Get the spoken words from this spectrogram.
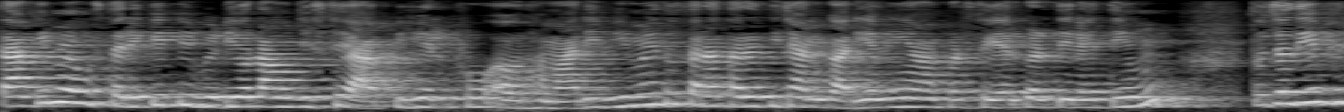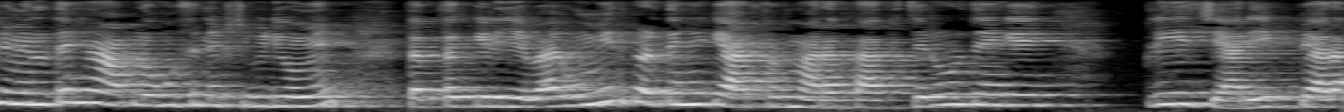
ताकि मैं उस तरीके की वीडियो लाऊं जिससे आप भी हेल्प हो और हमारी भी, मैं तो तरह तरह की जानकारियाँ भी यहाँ पर शेयर करती रहती हूँ। तो चलिए फिर मिलते हैं आप लोगों से नेक्स्ट वीडियो में। तब तक के लिए बाय उम्मीद करते हैं कि आप सब हमारा साथ ज़रूर देंगे। प्लीज़ यार, एक प्यारा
